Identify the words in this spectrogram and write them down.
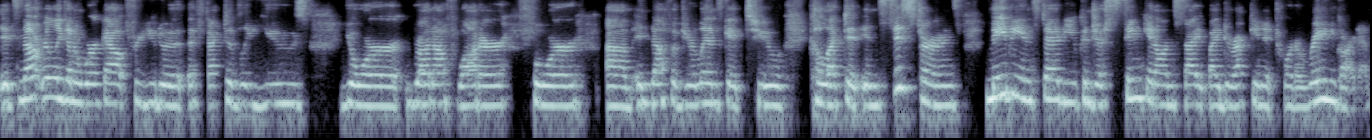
it's not really going to work out for you to effectively use your runoff water for um, enough of your landscape to collect it in cisterns, maybe instead you can just sink it on site by directing it toward a rain garden.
